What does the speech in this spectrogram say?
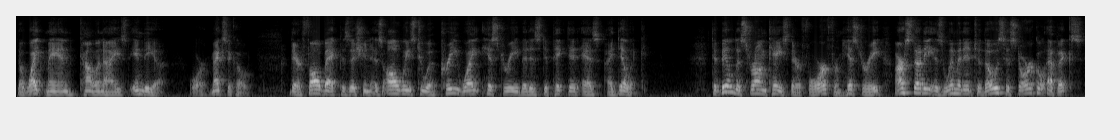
the white man colonized India or Mexico. Their fallback position is always to a pre white history that is depicted as idyllic. To build a strong case, therefore, from history, our study is limited to those historical epochs,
